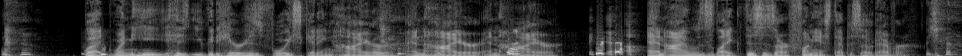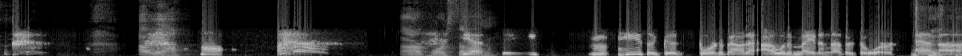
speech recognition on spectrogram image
but when he, his, you could hear his voice getting higher and higher and higher, and I was like, "This is our funniest episode ever." Oh yeah. Oh. Our poor son. Yes, he, mm, he's a good sport about it. I would have made another door. And uh,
